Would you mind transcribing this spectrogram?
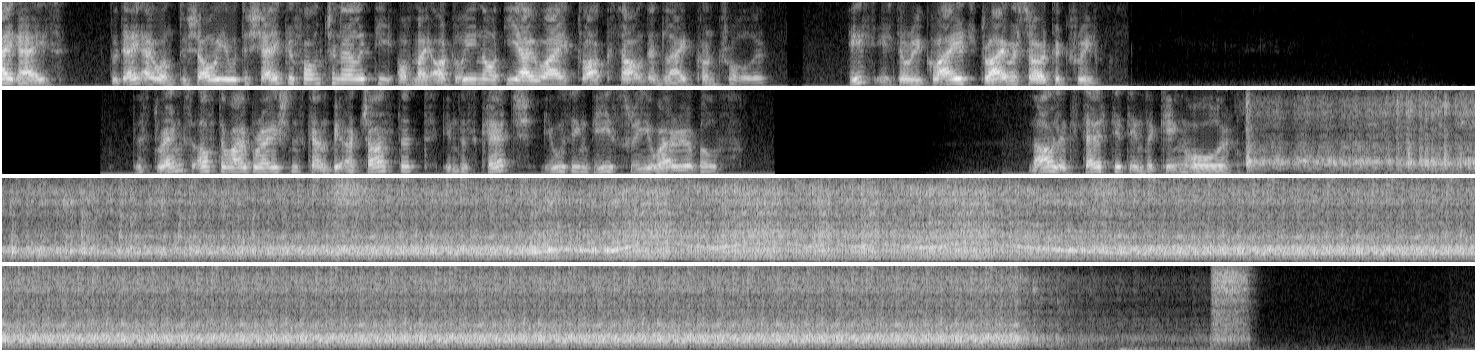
Hi guys! Today I want to show you the shaker functionality of my Arduino DIY truck sound and light controller. This is the required driver circuitry. The strength of the vibrations can be adjusted in the sketch using these three variables. Now let's test it in the King Hauler.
